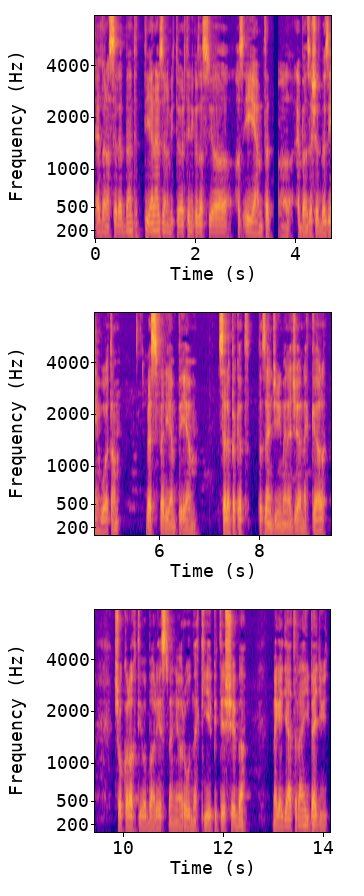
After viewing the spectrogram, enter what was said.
ebben a szerepben. Tehát jellemzően, ami történik, az az, hogy a, az EM, tehát ebben az esetben az én voltam, vesz fel ilyen PM szerepeket, tehát az engineering managernek kell sokkal aktívabban részt venni a roadnek kiépítésébe, meg egyáltalán, így begyűjt,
